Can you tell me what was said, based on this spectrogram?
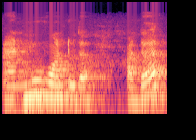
and move on to the other.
